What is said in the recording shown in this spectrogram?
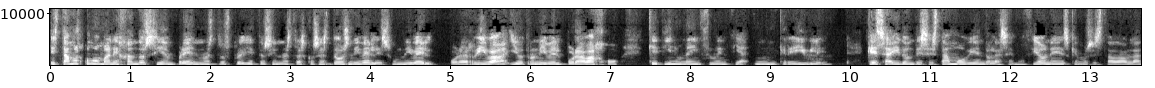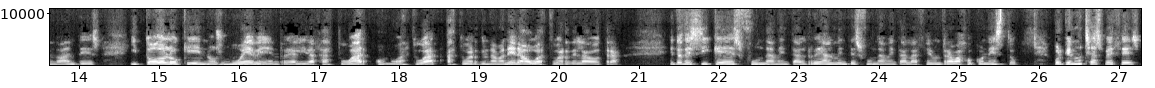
estamos como manejando siempre en nuestros proyectos y en nuestras cosas dos niveles, un nivel por arriba y otro nivel por abajo, que tiene una influencia increíble que es ahí donde se están moviendo las emociones que hemos estado hablando antes y todo lo que nos mueve en realidad a actuar o no actuar, actuar de una manera o actuar de la otra. Entonces sí que es fundamental, realmente es fundamental hacer un trabajo con esto, porque muchas veces,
